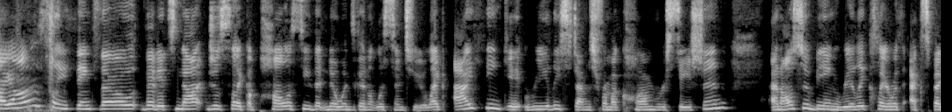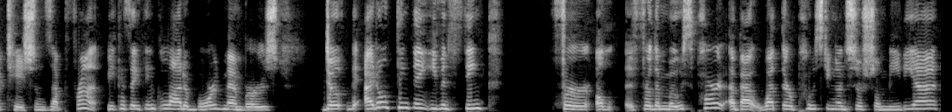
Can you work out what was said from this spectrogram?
I honestly think, though, that it's not just like a policy that no one's going to listen to. Like, I think it really stems from a conversation and also being really clear with expectations up front, because I think a lot of board members don't I don't think they even think for a, for the most part about what they're posting on social media.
